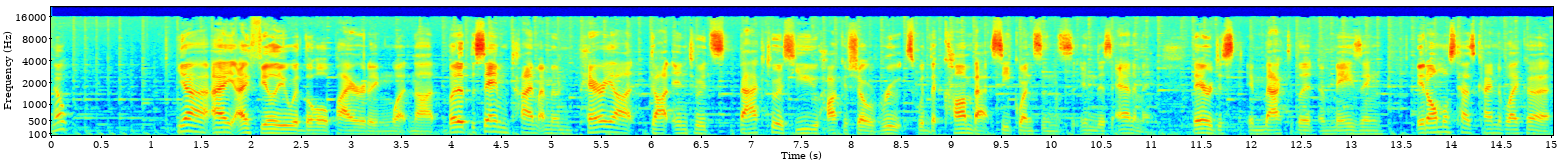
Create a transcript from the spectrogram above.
Nope. Yeah, I, I feel you with the whole pirating whatnot, but at the same time, I mean, Pierrot got into its back to its Yu Yu Hakusho roots with the combat sequences in this anime. They are just immaculate, amazing. It almost has kind of like a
